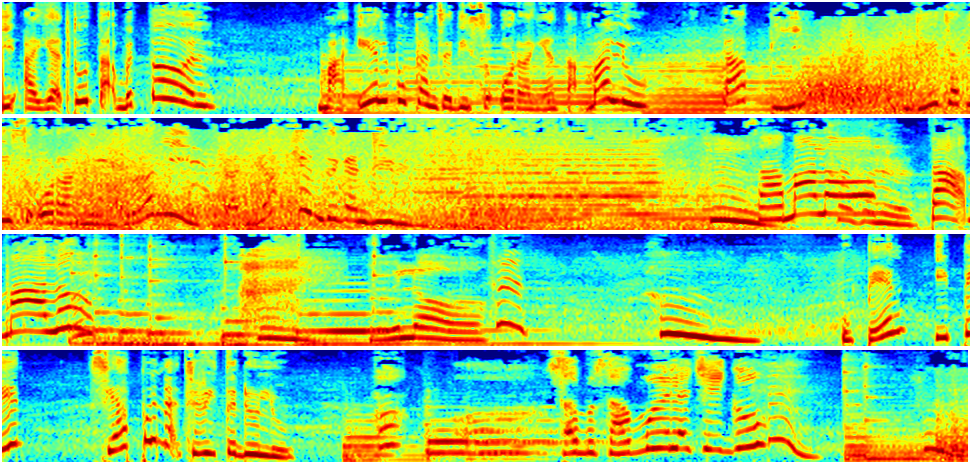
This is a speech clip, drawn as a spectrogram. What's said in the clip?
Tapi ayat tu tak betul. Mail bukan jadi seorang yang tak malu. Tapi, dia menjadi seorang yang berani dan yakin dengan diri. Hmm. Sama lah. tak malu. Yelah. Hmm. Upin, Ipin, siapa nak cerita dulu? Sama-sama lah cikgu. Hai,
